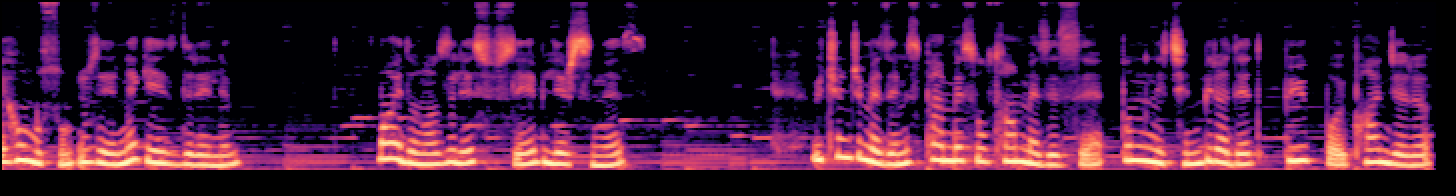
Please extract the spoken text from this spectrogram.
ve humusun üzerine gezdirelim. Maydanoz ile süsleyebilirsiniz. Üçüncü mezemiz pembe sultan mezesi. Bunun için bir adet büyük boy pancarı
